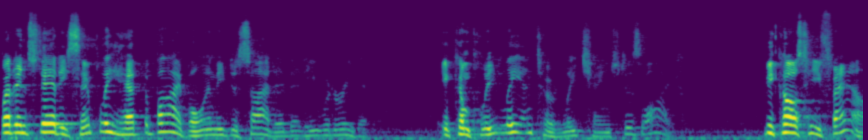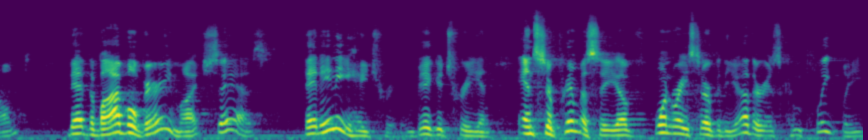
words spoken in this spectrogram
but instead he simply had the Bible and he decided that he would read it. It completely and totally changed his life because he found that the Bible very much says that any hatred and bigotry and, and supremacy of one race over the other is completely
